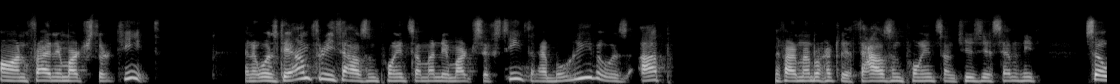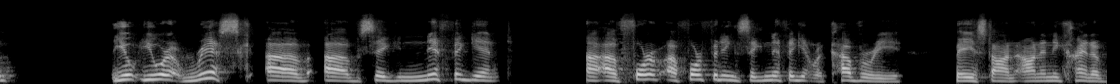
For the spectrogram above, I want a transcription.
on Friday, March 13th. And it was down 3,000 points on Monday, March 16th. And I believe it was up, if I remember correctly, 1,000 points on Tuesday, 17th. So you you were at risk of of significant uh, of for of forfeiting significant recovery based on on any kind of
